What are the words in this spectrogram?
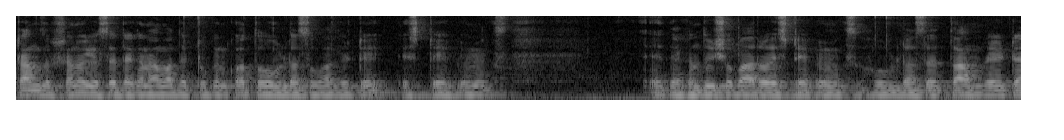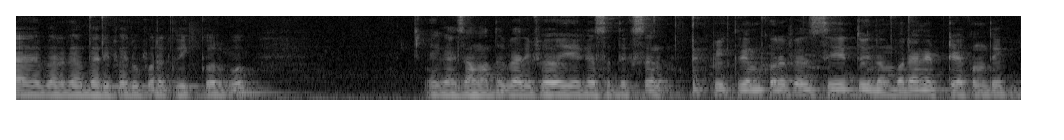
ট্রানজাকশান হয়ে গেছে। দেখেন আমাদের টোকেন কত হোল্ড আছে ওয়ালেটে এক্স এই দেখেন দুইশো বারো ST F M X hold আছে। তো আমরা এটা এবার ভেরিফাইয়ের উপরে ক্লিক করব। এই গাইজ আমাদের ভেরিফাই হয়ে গেছে, দেখছেন? ক্লেম করে ফেলছি, দুই নম্বর এনএফটি এখন দেখব।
